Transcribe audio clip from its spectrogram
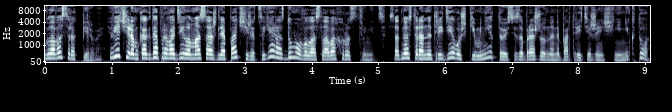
Глава 41. Вечером, когда проводила массаж для падчерицы, я раздумывала о словах родственниц. С одной стороны, три девушки мне, то есть изображенная на портрете женщине, никто.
